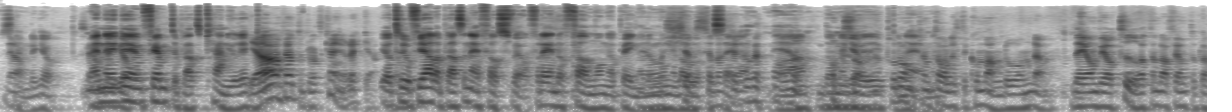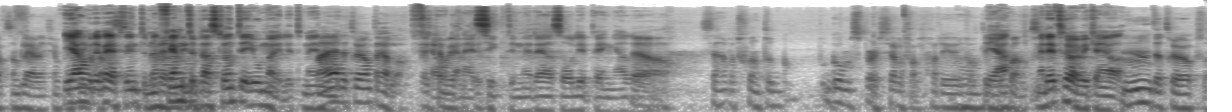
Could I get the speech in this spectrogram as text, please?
Se Ja, det går. Se om Men det eh, går. det är en femteplats kan ju räcka. ja en femteplats kan ju räcka. Jag tror fjärdeplatsen är för svår för det är ändå för många poäng och det är Ja, många lag att passera. Ja, de också. är Jag tror de kan ta lite kommando om den. Det är om vi har tur att den där femteplatsen blir en Champions Ja, och det vet vi inte. Men femteplats tror jag inte är omöjligt. Men Nej, det tror jag inte heller. Det kan vi frågan är. City med deras oljepengar. Och, Ja. Sen hade det varit skönt att gå om Spurs i alla fall. Hade ju varit lite ja, skönt. men det tror jag vi kan göra. Mm, det tror jag också.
